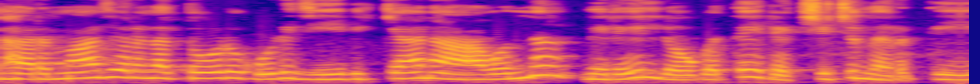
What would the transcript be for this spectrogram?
ധർമാചരണത്തോടു കൂടി ജീവിക്കാനാവുന്ന നിലയിൽ ലോകത്തെ രക്ഷിച്ചു നിർത്തി.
